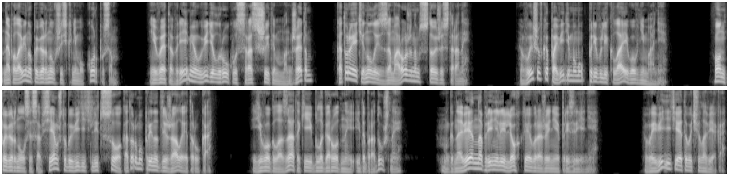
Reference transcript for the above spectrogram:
наполовину повернувшись к нему корпусом, и в это время увидел руку с расшитым манжетом, которая тянулась за мороженым с той же стороны. Вышивка, по-видимому, привлекла его внимание. Он повернулся совсем, чтобы видеть лицо, которому принадлежала эта рука. Его глаза, такие благородные и добродушные, мгновенно приняли легкое выражение презрения. «Вы видите этого человека?»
